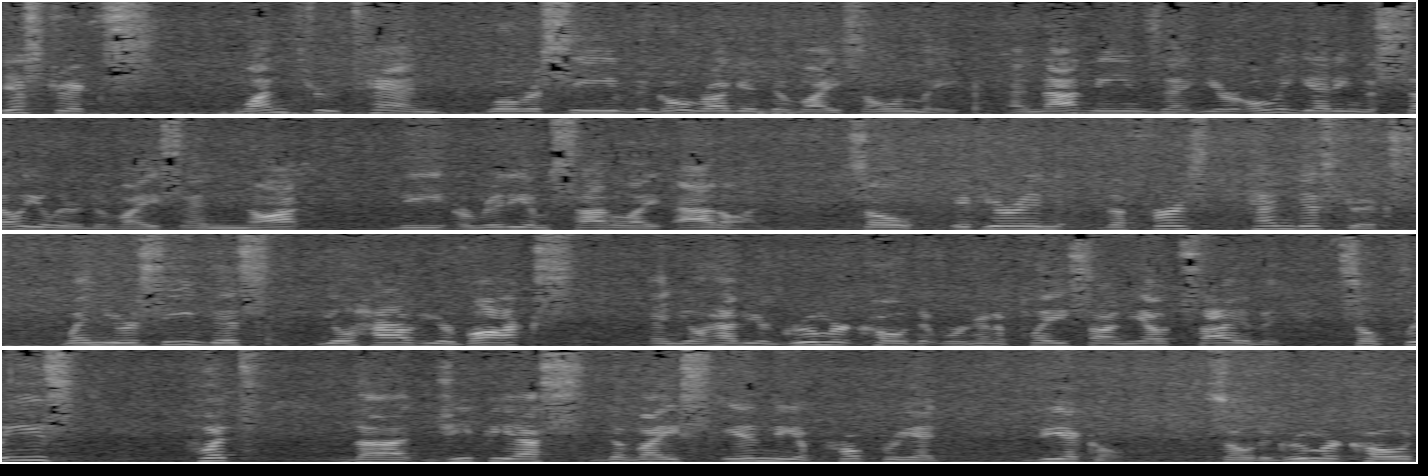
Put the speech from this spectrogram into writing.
districts 1 through 10 will receive the Go Rugged device only. And that means that you're only getting the cellular device and not the Iridium satellite add-on. So if you're in the first 10 districts, when you receive this, you'll have your box and you'll have your groomer code that we're going to place on the outside of it. So please put the GPS device in the appropriate vehicle. So the groomer code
